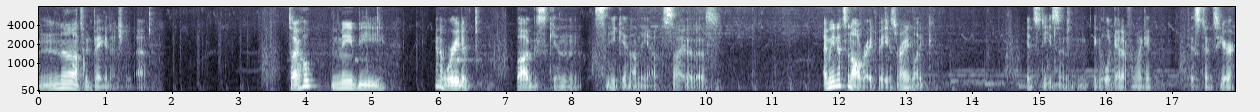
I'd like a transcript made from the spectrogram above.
not been paying attention to that. So I hope maybe kind of worried if bugs can sneak in on the outside of this. I mean, it's an alright base, right? Like, it's decent. Take a look at it from like a distance here.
